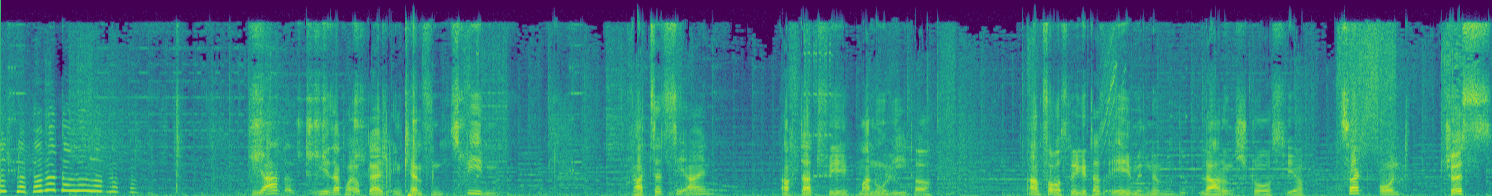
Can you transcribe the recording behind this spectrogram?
Gleich? Bla bla bla bla bla bla. Ja, das, wie sagt man auch gleich in Kämpfen speeden. Was setzt sie ein? Ach, das wie Manolida. Einfach regelt das eh mit einem Ladungsstoß hier. Zack und tschüss.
